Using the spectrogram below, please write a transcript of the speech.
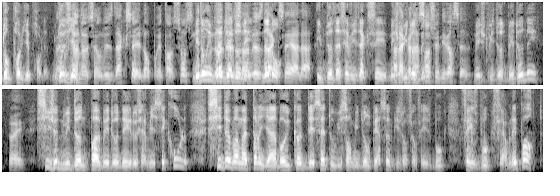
Donc, premier problème. Ben, Deuxième. Ils donnent un service d'accès. Leur prétention, c'est mais non, il me l'a déjà donné. Non, non. À la... Il me donne un service d'accès, mais à je la lui connaissance donne. universelle. Mais je lui donne mes données. Oui. Si je ne lui donne pas mes données, le service s'écroule. Si demain matin, il y a un boycott des 7 ou 800 millions de personnes qui sont sur Facebook, Facebook ferme les portes.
